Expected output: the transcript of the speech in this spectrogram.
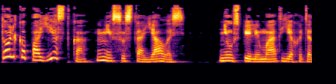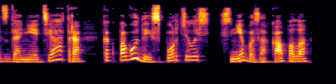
Только поездка не состоялась. Не успели мы отъехать от здания театра, как погода испортилась, с неба закапало.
